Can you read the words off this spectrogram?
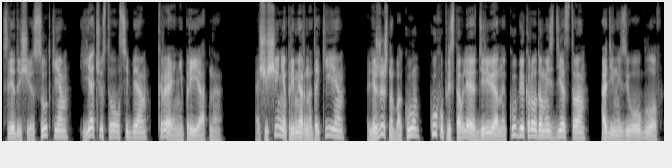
Следующие сутки я чувствовал себя крайне приятно. Ощущения примерно такие. Лежишь на боку, к уху приставляют деревянный кубик родом из детства, один из его углов,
